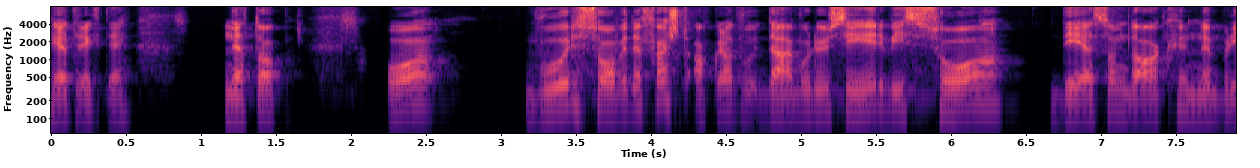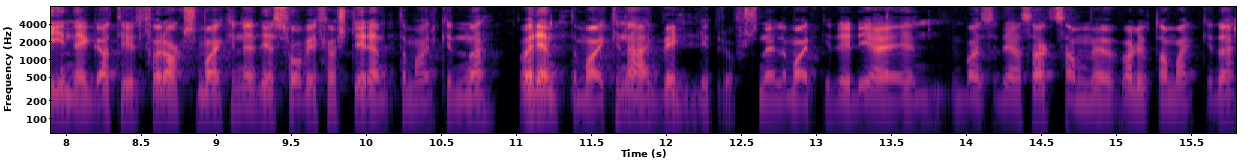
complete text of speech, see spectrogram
Helt riktig. Nettopp. Og hvor så vi det først? Akkurat der hvor du sier vi så det som da kunne bli negativt for aksjemarkedene, det så vi først i rentemarkedene. Og rentemarkedene er veldig profesjonelle markeder, de er, bare så det er sagt, sammen med valutamarkedet.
